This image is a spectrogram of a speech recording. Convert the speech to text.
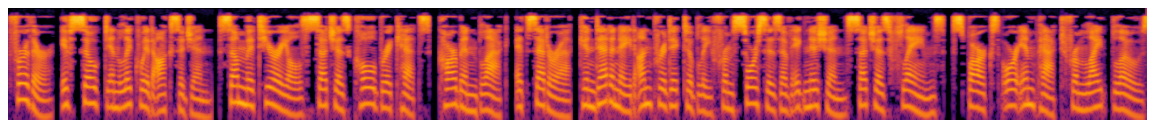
Further, if soaked in liquid oxygen, some materials such as coal briquettes, carbon black, etc., can detonate unpredictably from sources of ignition such as flames, sparks or impact from light blows.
